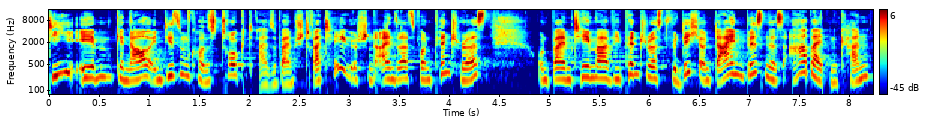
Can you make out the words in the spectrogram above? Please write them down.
die eben genau in diesem Konstrukt, also beim strategischen Einsatz von Pinterest und beim Thema, wie Pinterest für dich und dein Business arbeiten kann,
